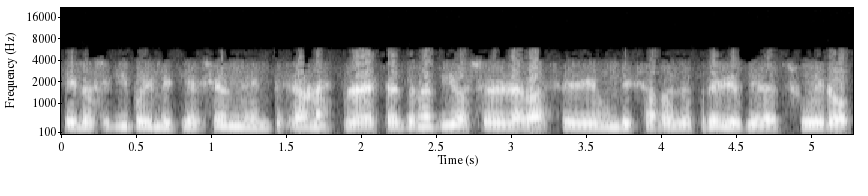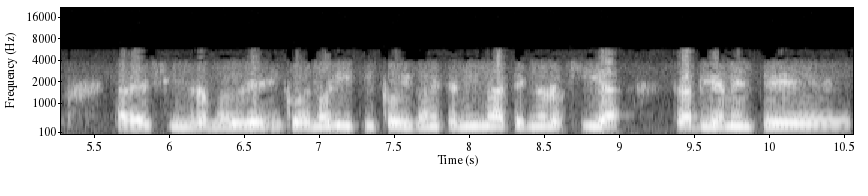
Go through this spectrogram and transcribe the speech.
eh, los equipos de investigación empezaron a explorar esta alternativa sobre la base de un desarrollo previo que era el suero para el síndrome urénico hemolítico y con esa misma tecnología rápidamente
